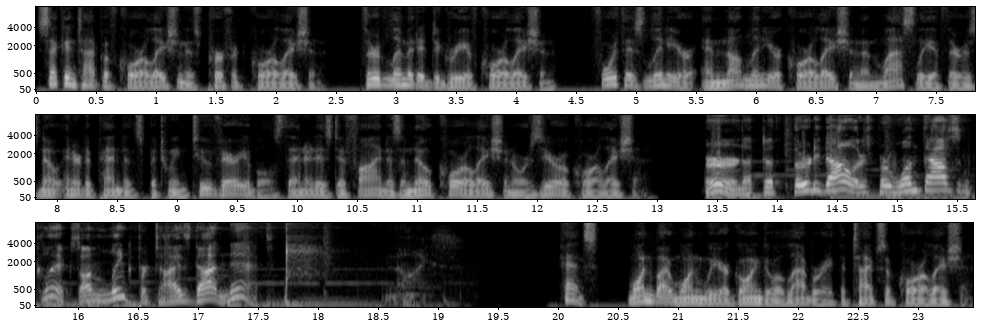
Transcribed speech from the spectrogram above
Second type of correlation is perfect correlation. Third, limited degree of correlation. Fourth is linear and nonlinear correlation. And lastly, if there is no interdependence between two variables, then it is defined as a no correlation or zero correlation. Earn up to $30 per 1,000 clicks on linkforties.net. Nice. Hence, one by one, we are going to elaborate the types of correlation.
